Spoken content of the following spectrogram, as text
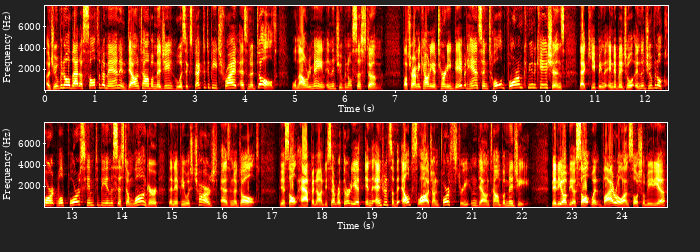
A juvenile that assaulted a man in downtown Bemidji who is expected to be tried as an adult will now remain in the juvenile system. Beltrami County Attorney David Hanson told Forum Communications that keeping the individual in the juvenile court will force him to be in the system longer than if he was charged as an adult. The assault happened on December 30th in the entrance of the Elks Lodge on 4th Street in downtown Bemidji. Video of the assault went viral on social media.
